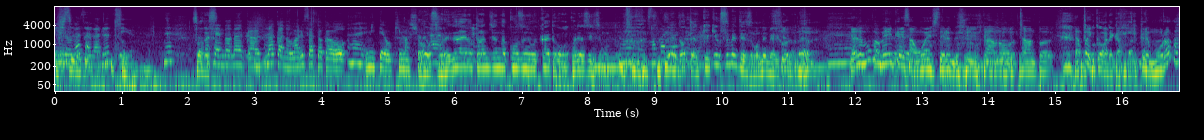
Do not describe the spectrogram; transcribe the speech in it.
ユーロが下がるっていう。ねそうですこの辺のなんか、仲の悪さとかをはい見ておきましょう。でもそれぐらいの単純な構図に置き換えた方が分かりやすいですよ本当に。ねだって結局全てですもんねメルケルはね。いやでも僕はメルケルさん応援してるんですよ。あの、ちゃんと、やっぱり、どこまで頑張るかいや、モラルハ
